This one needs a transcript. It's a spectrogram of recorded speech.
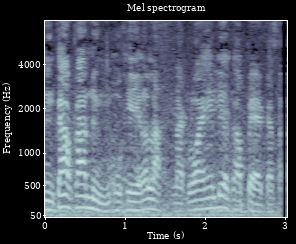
หนึ่งเก้าเก้าหนึ่งโอเคแล้วหลักหลักร้อยให้เลือกเอาแปดกับ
